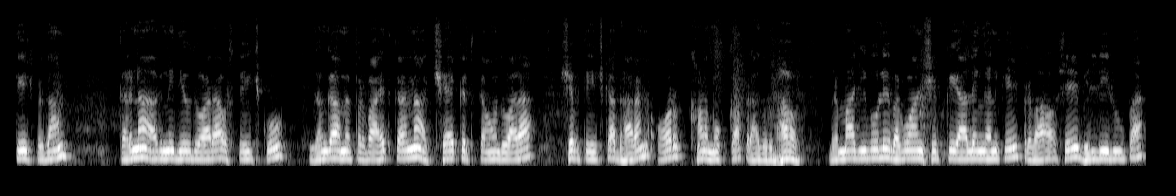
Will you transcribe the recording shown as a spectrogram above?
तेज प्रदान करना अग्निदेव द्वारा उस तेज को गंगा में प्रवाहित करना, छह कृतकाओं द्वारा शिव तेज का धारण और खणमुख का प्रादुर्भाव। ब्रह्मा जी बोले, भगवान शिव के आलिंगन के प्रभाव से भिल्ली रूपा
